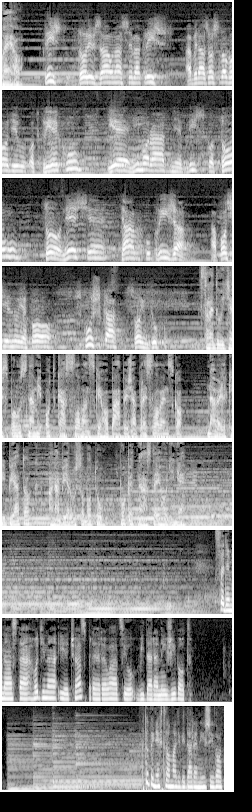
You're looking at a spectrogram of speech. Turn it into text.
Kristus, ktorý vzal na seba kríž, aby nás oslobodil od kriechu, je mimorádne blízko tomu, kto nesie ťarchu kríža a posilňuje ho skúška svojim duchom. Sledujte spolu s nami odkaz slovanského pápeža pre Slovensko na Veľký piatok a na Bieru sobotu po 15. hodine. 17. hodina je čas pre reláciu Vydarený život. Kto by nechcel mať vydarený život?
